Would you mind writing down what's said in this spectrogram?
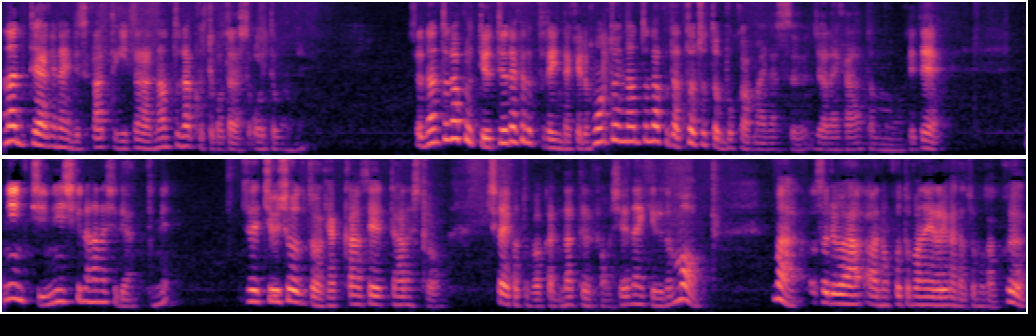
なんで手挙げないんですかって聞いたらなんとなくって答える人多いと思うね。それなんとなくって言ってるだけだったらいいんだけど本当になんとなくだとちょっと僕はマイナスじゃないかなと思うわけで認知認識の話であってねそれ抽象度とか客観性って話と近いことばっかりになってるかもしれないけれどもまあ、それは、あの、言葉の選び方ともかく、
